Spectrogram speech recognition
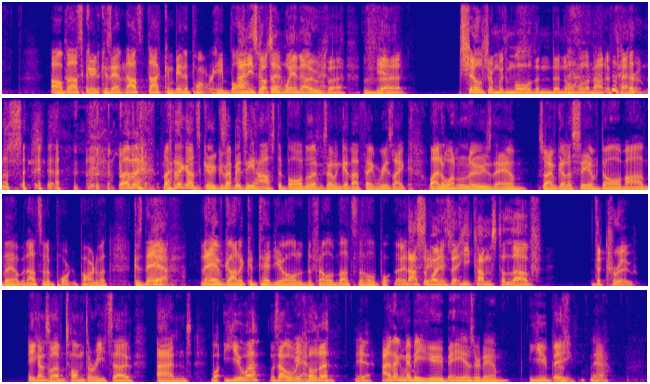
Oh, but that's good because then that's that can be the point where he bonds. And he's got to them. win over the Yeah. Children with more than the normal amount of parents. But I think, but I think that's good because that means he has to bond with them. Because I wouldn't get that thing where he's like, "Well, I don't want to lose them, so I've got to save Dom and them." But that's an important part of it because they, Yeah. they've got to continue on in the film. That's the whole point. Uh, that's the, point. Is that he comes to love the crew. He comes to love mm-hmm. Tom Dorito and what Ewa was that what we called her? yeah. I think maybe UB is her name. UB. Yeah.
